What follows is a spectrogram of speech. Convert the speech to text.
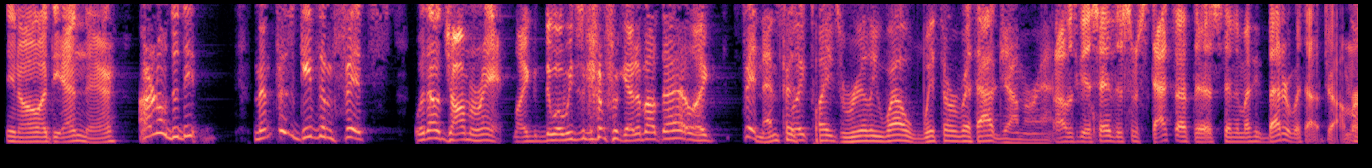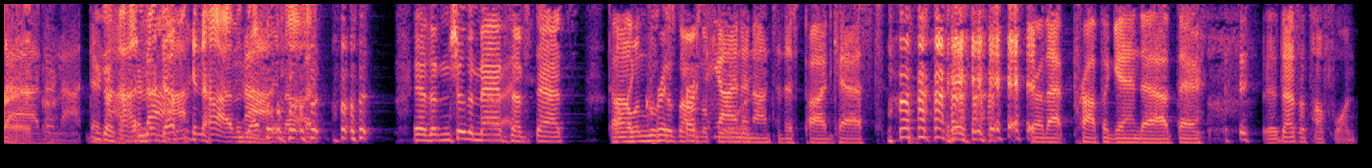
you know, at the end there. I don't know. Did they, Memphis gave them fits without Ja Morant. Like, were we just to forget about that? Like, fits. Memphis Like, plays really well with or without Ja Morant. I was going to say there's some stats out there saying they might be better without Ja Nah, they're not. They're not. They're They're not. definitely not. They're Nah. definitely not. yeah, I'm sure the Mavs have stats. Don't uh, let when Chris Luka's on the floor. Persianen onto this podcast. Throw that propaganda out there. Yeah, that's a tough one.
